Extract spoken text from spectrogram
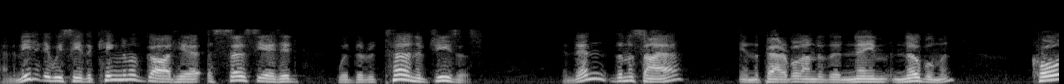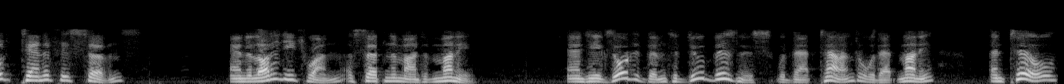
And immediately we see the kingdom of God here associated with the return of Jesus. And then the Messiah, in the parable under the name nobleman, called ten of his servants and allotted each one a certain amount of money. And he exhorted them to do business with that talent or with that money until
